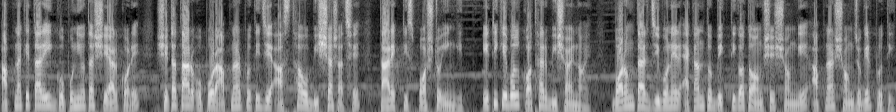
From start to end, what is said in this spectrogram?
আপনাকে তার এই গোপনীয়তা শেয়ার করে, সেটা তার ওপর আপনার প্রতি যে আস্থা ও বিশ্বাস আছে, তার একটি স্পষ্ট ইঙ্গিত। এটি কেবল কথার বিষয় নয় বরং তার জীবনের একান্ত ব্যক্তিগত অংশের সঙ্গে আপনার সংযোগের প্রতীক।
